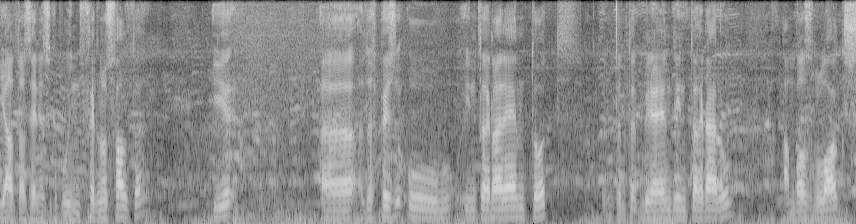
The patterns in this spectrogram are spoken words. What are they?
i altres eines que puguin fer-nos falta. I eh, després ho integrarem tot, mirarem d'integrar-ho amb els blocs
